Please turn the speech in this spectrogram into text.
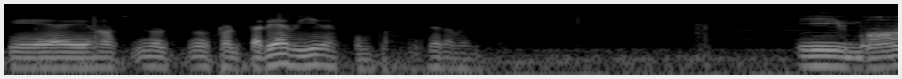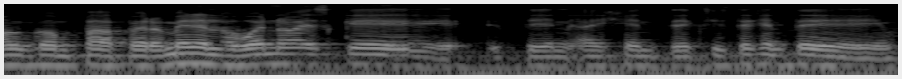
que eh, nos, nos, nos, faltaría vida, compa, sinceramente. Y mon, compa, pero mire, lo bueno es que hay gente, existe gente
